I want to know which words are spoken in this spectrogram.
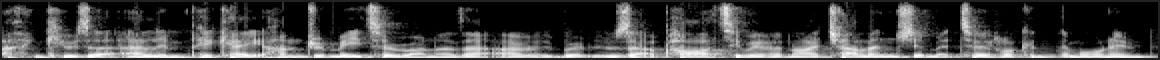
I think he was an Olympic 800 meter runner that I was at a party with, and I challenged him at two o'clock in the morning.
